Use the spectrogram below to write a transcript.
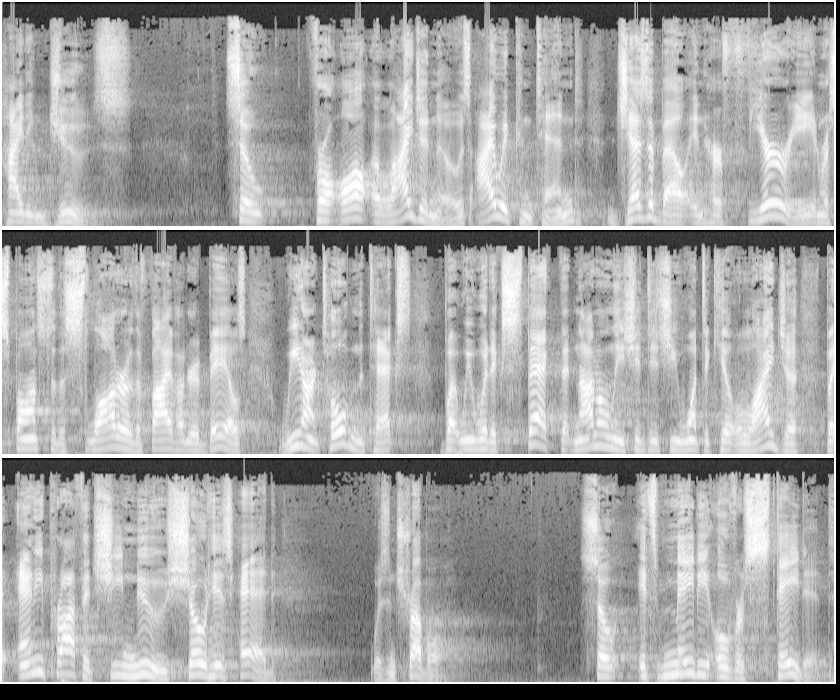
hiding Jews. So, for all Elijah knows, I would contend Jezebel, in her fury in response to the slaughter of the 500 Baals, we aren't told in the text, but we would expect that not only did she want to kill Elijah, but any prophet she knew showed his head was in trouble. So it's maybe overstated,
